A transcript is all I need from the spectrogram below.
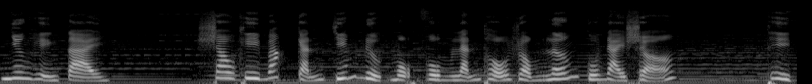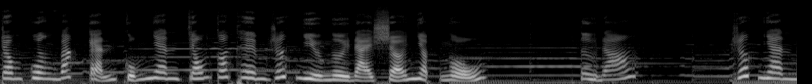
Nhưng hiện tại, sau khi Bắc Cảnh chiếm được một vùng lãnh thổ rộng lớn của đại sở, Thì trong quân Bắc Cảnh cũng nhanh chóng có thêm rất nhiều người đại sở nhập ngũ. Từ đó, Rất nhanh,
